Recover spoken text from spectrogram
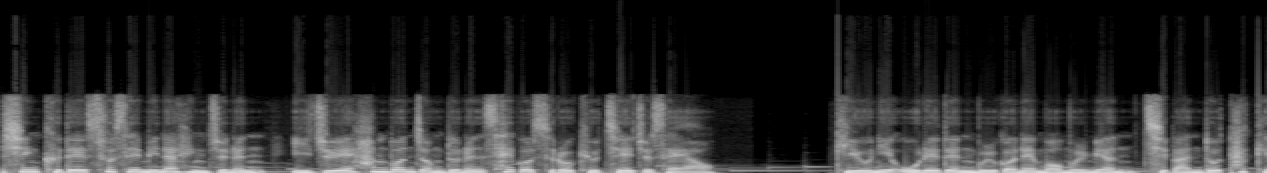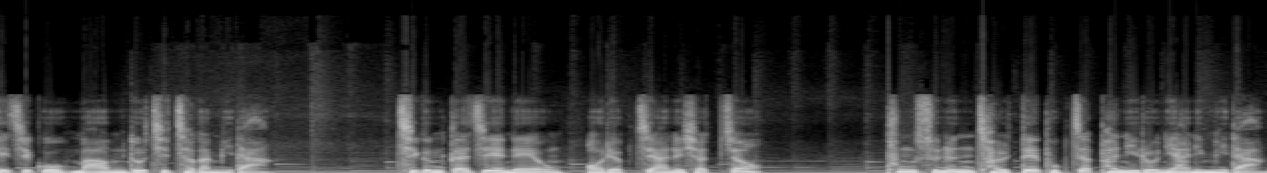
싱크대 수세미나 행주는 2주에 한 번 정도는 새 것으로 교체해 주세요. 기운이 오래된 물건에 머물면 집안도 탁해지고 마음도 지쳐갑니다. 지금까지의 내용 어렵지 않으셨죠? 풍수는 절대 복잡한 이론이 아닙니다.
